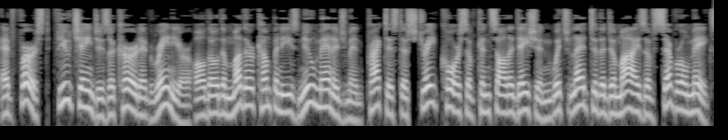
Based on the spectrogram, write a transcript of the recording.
At first, few changes occurred at Rainier although the mother company's new management practiced a straight course of consolidation which led to the demise of several makes,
